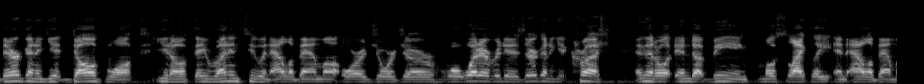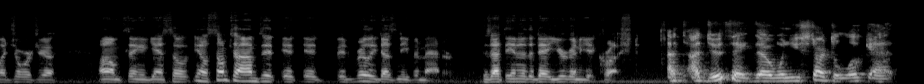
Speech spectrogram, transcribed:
they're going to get dog walked. You know, if they run into an Alabama or a Georgia or, whatever it is, they're going to get crushed, and then it'll end up being most likely an Alabama Georgia um, thing again. So you know, sometimes it it it, it really doesn't even matter because at the end of the day, you're going to get crushed. I, I do think though, when you start to look at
